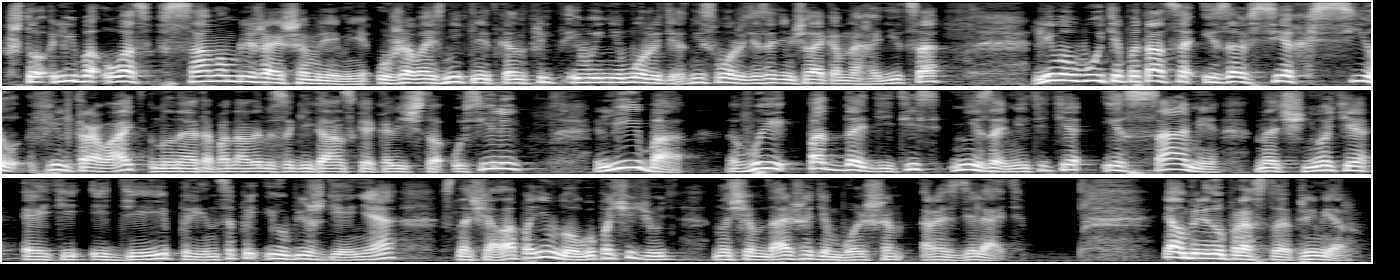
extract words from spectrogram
что либо у вас в самом ближайшем времени уже возникнет конфликт, и вы не, можете, не сможете с этим человеком находиться, либо вы будете пытаться изо всех сил фильтровать, но на это понадобится гигантское количество усилий, либо вы поддадитесь, не заметите и сами начнете эти идеи, принципы и убеждения сначала понемногу, по чуть-чуть, но чем дальше, тем больше разделять. Я вам приведу простой пример –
